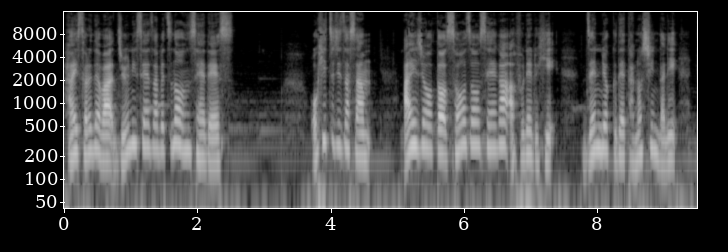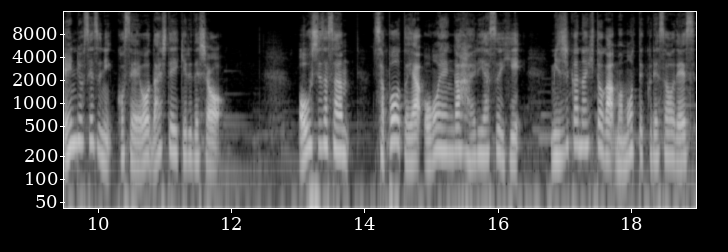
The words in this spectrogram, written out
はい、それでは12星座別の運勢です。お羊座さん、愛情と創造性があふれる日、全力で楽しんだり、遠慮せずに個性を出していけるでしょう。お牛座さん、サポートや応援が入りやすい日、身近な人が守ってくれそうです。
